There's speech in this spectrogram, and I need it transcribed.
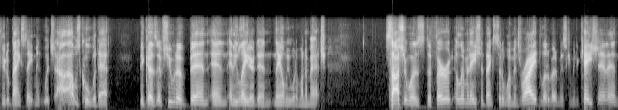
through the bank statement, which I, I was cool with that because if she would have been in any later, then Naomi would have won the match. Sasha was the third elimination thanks to the women's right, a little bit of miscommunication and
